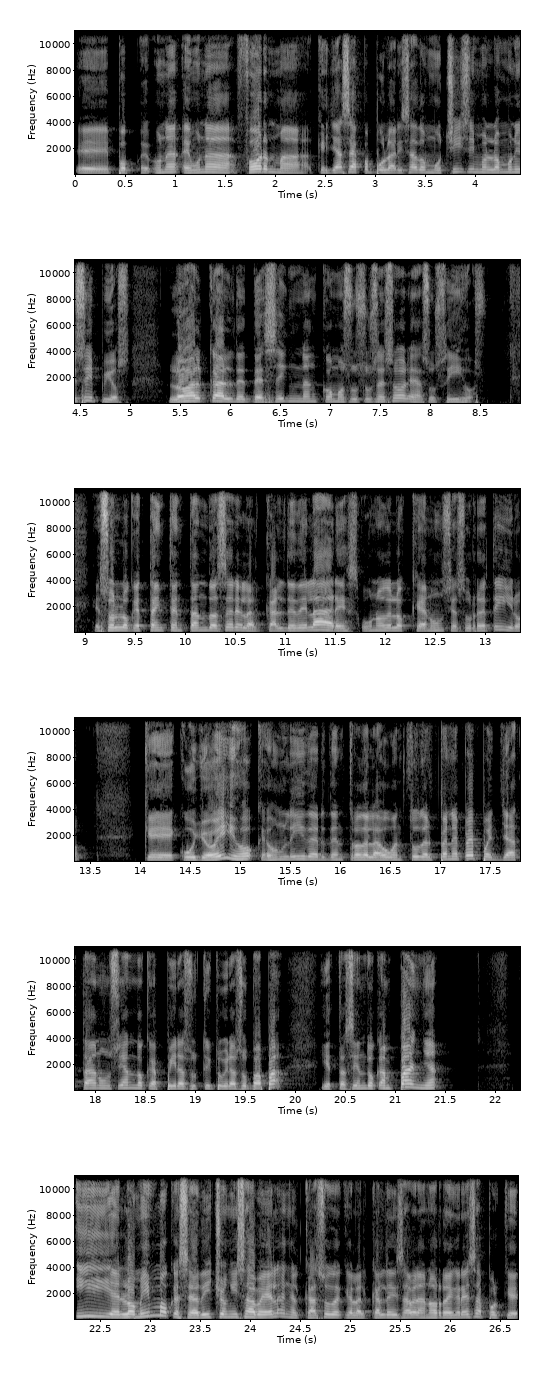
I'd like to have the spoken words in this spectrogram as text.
eh, eh, una, en una forma que ya se ha popularizado muchísimo en los municipios, los alcaldes designan como sus sucesores a sus hijos. Eso es lo que está intentando hacer el alcalde de Lares, uno de los que anuncia su retiro, que cuyo hijo, que es un líder dentro de la juventud del PNP, pues ya está anunciando que aspira a sustituir a su papá y está haciendo campaña y es lo mismo que se ha dicho en Isabela, en el caso de que el alcalde de Isabela no regresa porque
